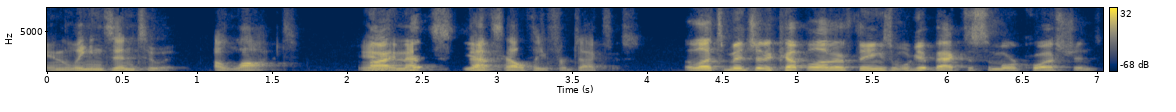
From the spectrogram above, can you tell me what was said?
and leans into it a lot. And, right. and that's yeah. that's healthy for Texas. Let's mention a couple other things and we'll get back to some more questions.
